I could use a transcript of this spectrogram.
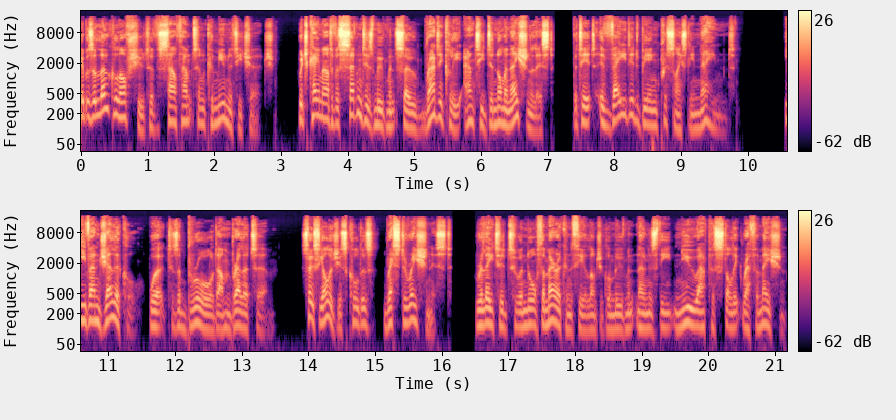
It was a local offshoot of Southampton Community Church, which came out of a 70s movement so radically anti denominationalist that it evaded being precisely named. Evangelical worked as a broad umbrella term. Sociologists called us restorationist, related to a North American theological movement known as the New Apostolic Reformation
